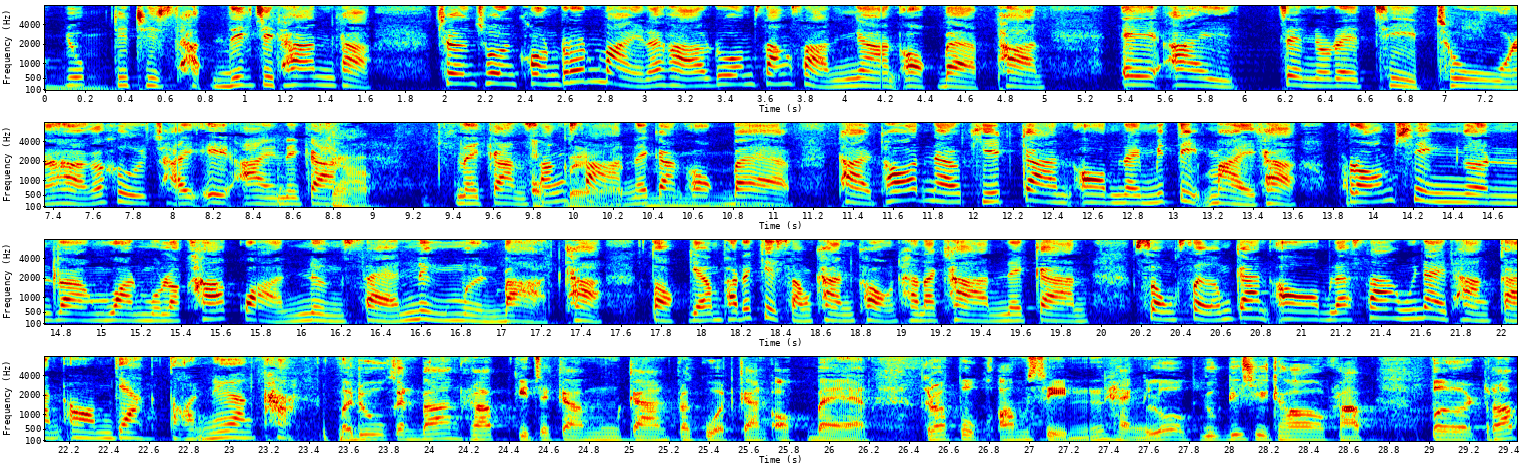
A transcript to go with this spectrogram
กยุคดิจิทัลดิจิทัลค่ะ เชิญชวนคนรุ่นใหม่นะคะ ร่วมสร้างสารรค์งานออกแบบผ่าน AI Generative Tool นะคะ ก็คือใช้ AI ในการครับ ในการสร้างสารรค์ออกแบบในการออกแบบ ถ่ายทอดแนวคิดการออมในมิติใหม่ค่ะ พร้อมชิงเงินรางวัลมูลค่ากว่า 1 1 0 0 0 0 บาทค่ะ ตอกย้ำภารกิจสำคัญของธนาคารในการส่งเสริมการออม และสร้างวินัยทางการออมอย่างต่อเนื่องค่ะ มาดูกันบ้างครับ กิจกรรมการประกวดการออกแบบ กระปุกออมสินแห่งโลกยุคดิจิทัลครับเปิดรับ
